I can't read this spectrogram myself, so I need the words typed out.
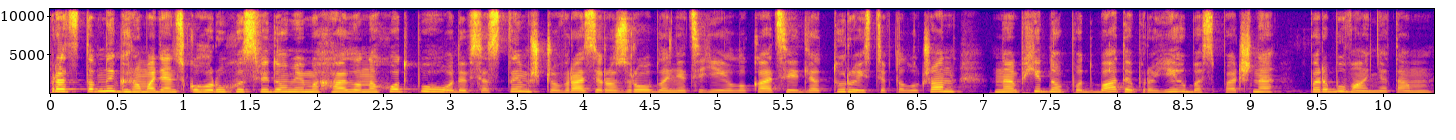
Представник громадянського руху свідомі Михайло Наход погодився з тим, що в разі розроблення цієї локації для туристів та лучан необхідно подбати про їх безпечне перебування там.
